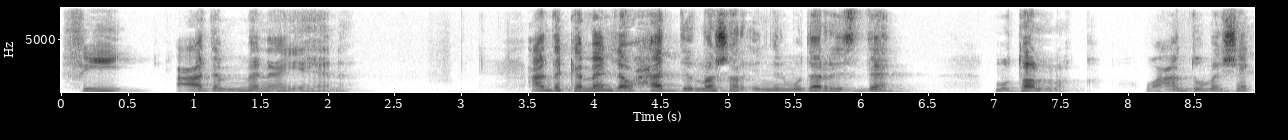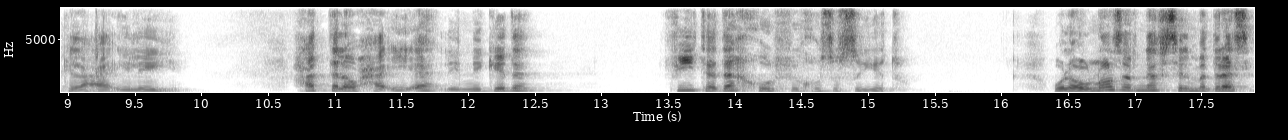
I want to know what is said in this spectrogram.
في عدم منع إهانة. عندك كمان لو حد نشر إن المدرس ده مطلق وعنده مشاكل عائلية حتى لو حقيقة لأن كده في تدخل في خصوصيته. ولو ناظر نفس المدرسة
